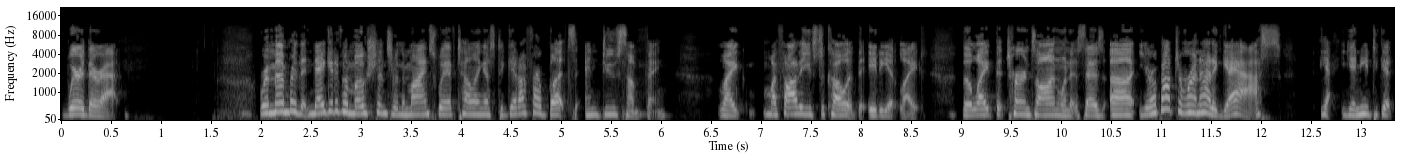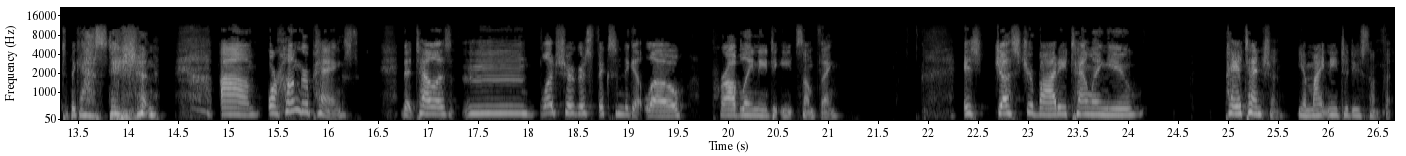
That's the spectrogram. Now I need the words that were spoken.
where they're at. Remember that negative emotions are the mind's way of telling us to get off our butts and do something like my father used to call it the idiot light the light that turns on when it says uh you're about to run out of gas. Yeah you need to get to the gas station. Um, or hunger pangs that tell us mm, blood sugar's fixing to get low. Probably need to eat something. It's just your body telling you pay attention. You might need to do something.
